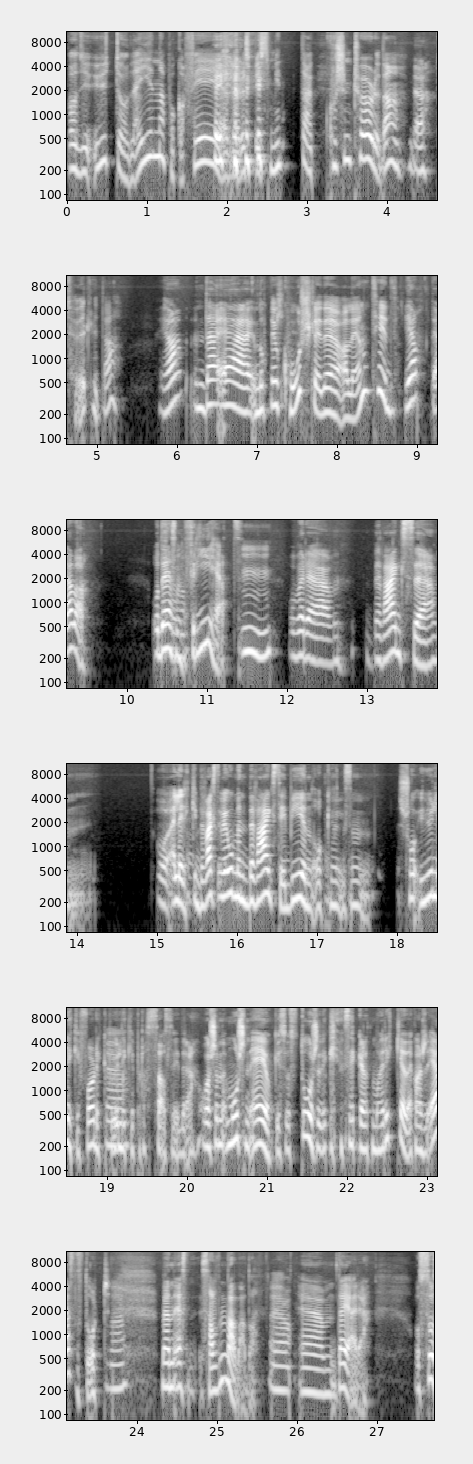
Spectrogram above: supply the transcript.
Var du ute alene på kafé eller spiste middag? Hvordan tør du det? Ja. Tør du det? ja, det er nok Det er jo koselig, det er alenetid. Ja, det er det. Og det er sånn frihet. Mm. Å bare bevege seg og, Eller ikke bevege seg, jo, men bevege seg i byen og kunne liksom se ulike folk på Ja. ulike plasser osv. Mosjøen er jo ikke så stor, så det er ikke sikkert at markedet kanskje er så stort. Nei. Men jeg savner deg, da. Ja. Um, det gjør jeg. Og så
